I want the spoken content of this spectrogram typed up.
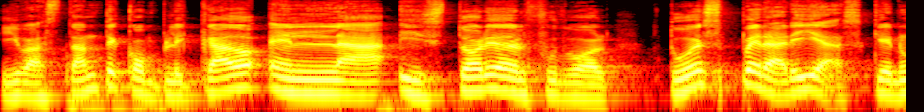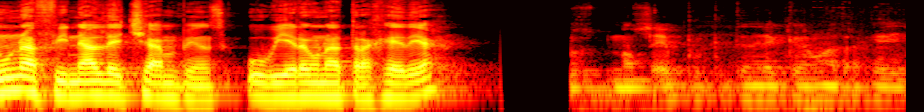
y bastante complicado en la historia del fútbol. ¿Tú esperarías que en una final de Champions hubiera una tragedia? Pues no sé por qué tendría que haber una tragedia.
